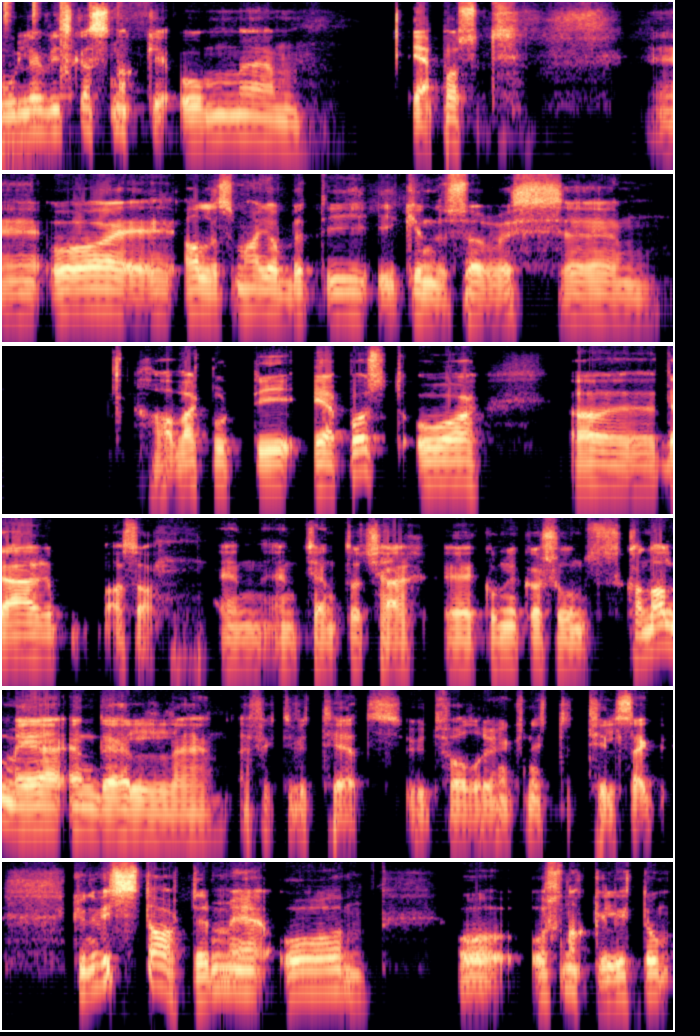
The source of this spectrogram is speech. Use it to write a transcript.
Ole, vi skal snakke om eh, e-post. Eh, og eh, alle som har jobbet i, i kundeservice, har vært borti e-post. Og det er altså en, en, kjent og kjær kommunikasjonskanal med en del effektivitetsutfordringer knyttet til seg. Kunne vi starte med å og, og, snakke litt om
